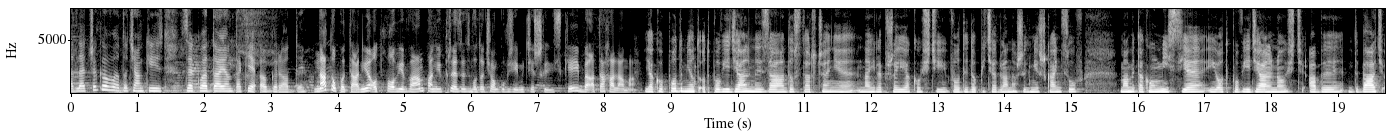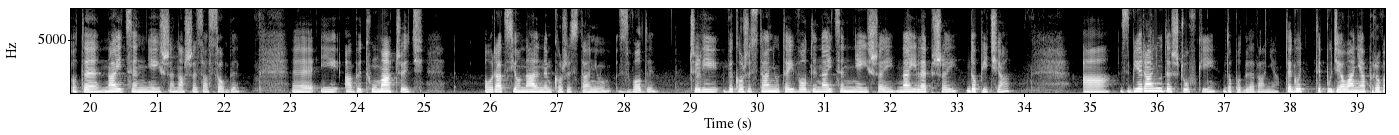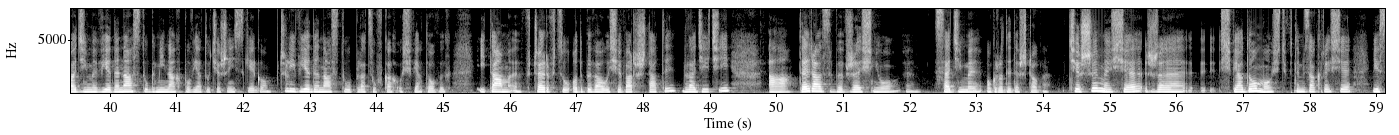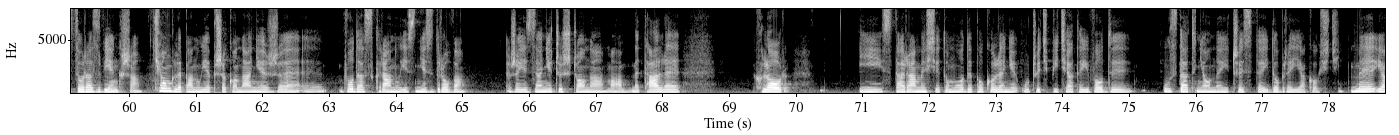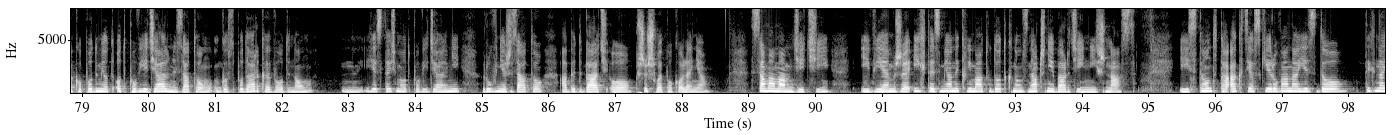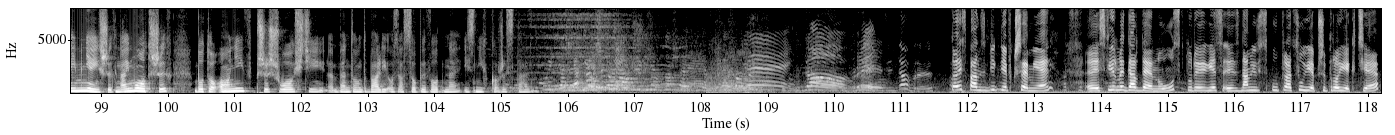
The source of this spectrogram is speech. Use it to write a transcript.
A dlaczego wodociągi zakładają takie ogrody? Na to pytanie odpowie Wam pani prezes Wodociągów Ziemi Cieszyńskiej Beata Halama. Jako podmiot odpowiedzialny za dostarczenie najlepszej jakości wody do picia dla naszych mieszkańców, mamy taką misję i odpowiedzialność, aby dbać o te najcenniejsze nasze zasoby e, i aby tłumaczyć o racjonalnym korzystaniu z wody, czyli wykorzystaniu tej wody najcenniejszej, najlepszej do picia, a zbieraniu deszczówki do podlewania. Tego typu działania prowadzimy w 11 gminach powiatu cieszyńskiego, czyli w 11 placówkach oświatowych. I tam w czerwcu odbywały się warsztaty dla dzieci, a teraz we wrześniu y, sadzimy ogrody deszczowe. Cieszymy się, że świadomość w tym zakresie jest coraz większa. Ciągle panuje przekonanie, że y, woda z kranu jest niezdrowa, że jest zanieczyszczona, ma metale, chlor i staramy się to młode pokolenie uczyć picia tej wody uzdatnionej, czystej, dobrej jakości. My, jako podmiot odpowiedzialny za tą gospodarkę wodną, jesteśmy odpowiedzialni również za to, aby dbać o przyszłe pokolenia. Sama mam dzieci i wiem, że ich te zmiany klimatu dotkną znacznie bardziej niż nas. I stąd ta akcja skierowana jest do tych najmniejszych, najmłodszych, bo to oni w przyszłości będą dbali o zasoby wodne i z nich korzystali. To jest pan Zbigniew Krzemień e, z firmy Gardenus, który jest, e, z nami współpracuje przy projekcie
